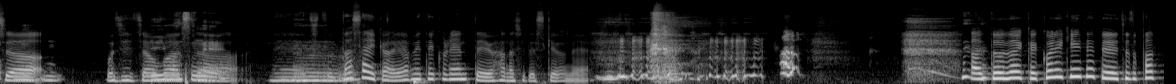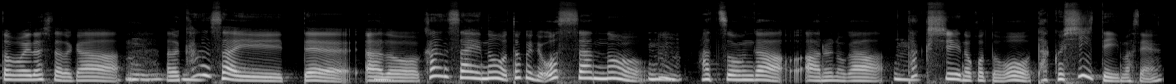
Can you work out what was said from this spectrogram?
ちゃ。うんうん。おじいちゃんおばあちゃん。ね。ねえちょっとダサいからやめてくれんっていう話ですけどねあとなんかこれ聞いててちょっとパッと思い出したのが、うん。あの関西ってあの、関西の特におっさんのううん。ん発音があるのが、うん。タクシーのことをタクシーって言いません？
